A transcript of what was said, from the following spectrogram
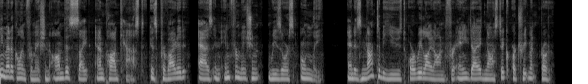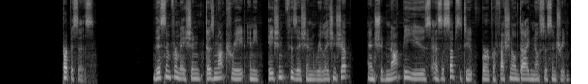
Any medical information on this site and podcast is provided as an information resource only and is not to be used or relied on for any diagnostic or treatment pro- purposes. This information does not create any patient physician relationship and should not be used as a substitute for a professional diagnosis and treatment.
